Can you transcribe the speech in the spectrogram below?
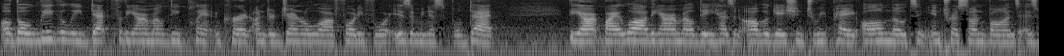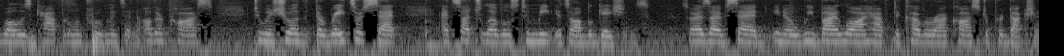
although legally debt for the RMLD plant incurred under General Law forty-four is a municipal debt. The, by law, the RMLD has an obligation to repay all notes and interest on bonds as well as capital improvements and other costs to ensure that the rates are set at such levels to meet its obligations. So as I've said, you know, we by law have to cover our cost of production.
